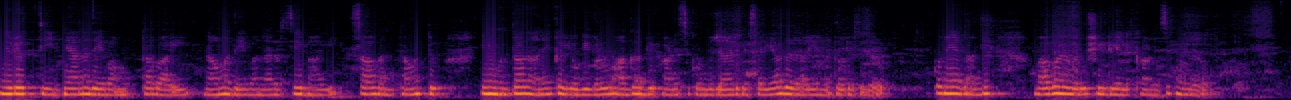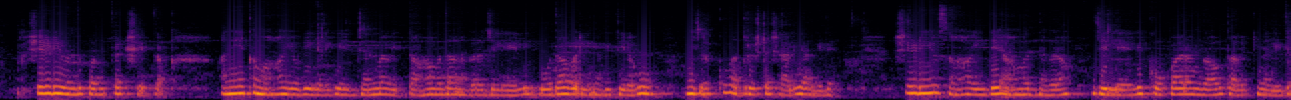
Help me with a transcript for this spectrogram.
ನಿವೃತ್ತಿ ಜ್ಞಾನದೇವ, ಮುಕ್ತಬಾಯಿ, ನಾಮದೇವ, ನರಸಿಂಹಬಾಯಿ, ಸಾವಂತ ಮತ್ತು ಇನ್ನು ಮುಂತಾದ ಅನೇಕ ಯೋಗಿಗಳು ಆಗಾಗ್ಗೆ ಕಾಣಿಸಿಕೊಂಡು ಜನರಿಗೆ ಸರಿಯಾದ ದಾರಿಯನ್ನು ತೋರಿಸಿದರು. ಕೊನೆಯದಾಗಿ ಬಾಬಾರವರು ಶಿರಡಿಯಲ್ಲಿ ಕಾಣಿಸಿಕೊಂಡರು. ಶಿರಡಿ ಒಂದು ಪವಿತ್ರ ಕ್ಷೇತ್ರ. ಅನೇಕ ಮಹಾಯೋಗಿಗಳಿಗೆ ಜನ್ಮವಿತ್ತ ಅಹಮದಾನಗರ ಜಿಲ್ಲೆಯಲ್ಲಿ ಗೋದಾವರಿ ನದಿ ತೀರವು ನಿಜಕ್ಕೂ ಅದೃಷ್ಟಶಾಲಿಯಾಗಿದೆ. ಶಿರ್ಡಿಯೂ ಸಹ ಇದೇ ಅಹಮದ್ನಗರ ಜಿಲ್ಲೆಯಲ್ಲಿ ಕೋಪಾರಂಗಾವ್ ತಾಲೂಕಿನಲ್ಲಿದೆ.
